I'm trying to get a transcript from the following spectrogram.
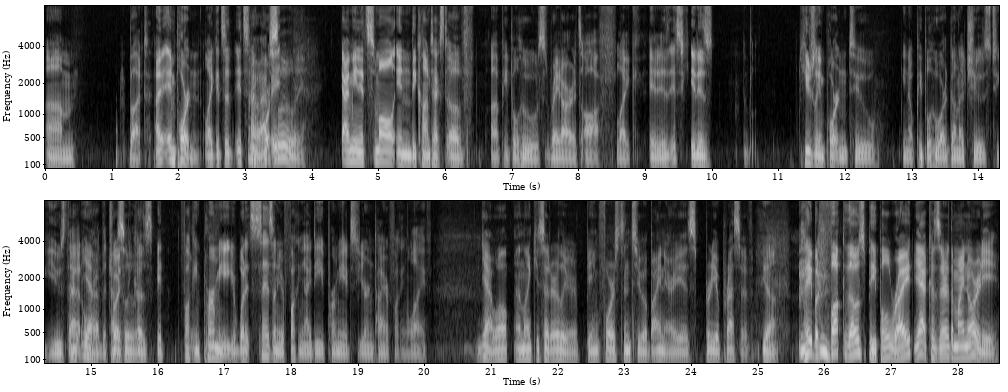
Um, but uh, important. Like it's a it's an oh, impor- it- absolutely. I mean, it's small in the context of uh, people whose radar it's off. Like it is, it's it is hugely important to you know people who are gonna choose to use that Uh, yeah, or have the choice absolutely. because it fucking permeate what it says on your fucking ID permeates your entire fucking life. Yeah, well, and like you said earlier, being forced into a binary is pretty oppressive. Yeah. hey, but fuck those people, right? Yeah, because they're the minority.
